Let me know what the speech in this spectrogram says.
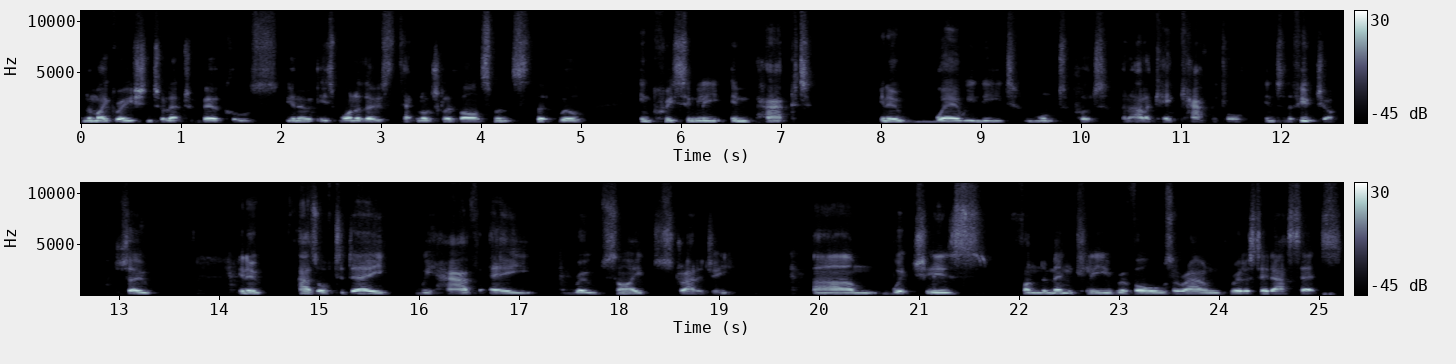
and the migration to electric vehicles, you know, is one of those technological advancements that will increasingly impact, you know, where we need want to put and allocate capital into the future. So, you know, as of today, we have a roadside strategy, um, which is fundamentally revolves around real estate assets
